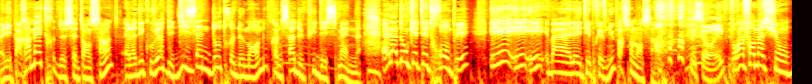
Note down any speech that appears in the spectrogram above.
les paramètres de cette enceinte, elle a découvert des dizaines d'autres demandes comme ça depuis des semaines. Elle a donc été trompée et, et, et bah, elle a été prévenue par son enceinte. Mais c'est horrible. Pour information,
